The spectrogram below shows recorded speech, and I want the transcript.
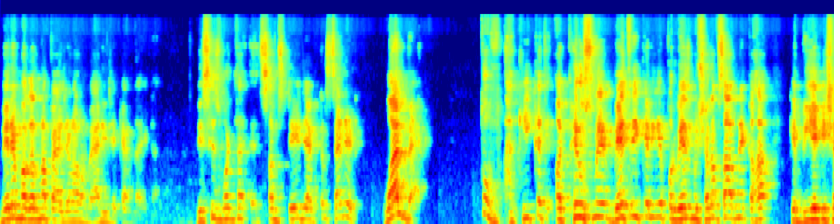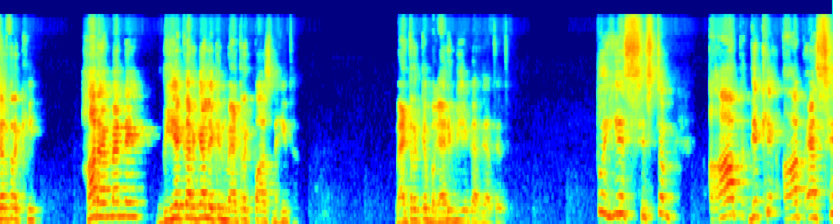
मेरे मगर ना पै जाना मैं नहीं कहता this is some stage actor said it while back तो हकीकत, और फिर उसमें बेहतरी के लिए परवेज मुशरफ साहब ने कहा कि बीए की शर्त रखी। हर एमएनए बीए कर गया, लेकिन मैट्रिक पास नहीं था। मैट्रिक के बगैर ही बीए कर जाते थे। तो ये सिस्टम आप देखिए, आप ऐसे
